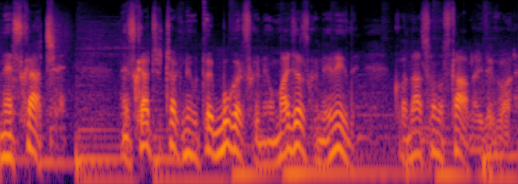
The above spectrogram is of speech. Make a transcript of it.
ne skače. Ne skače čak ni u toj Bugarskoj, ni u Mađarskoj, ni nigde. Kod nas ono stalno ide gore.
